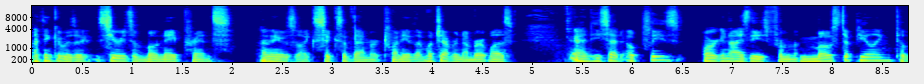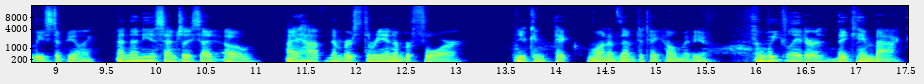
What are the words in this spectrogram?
I think it was a series of Monet prints. I think it was like six of them or 20 of them, whichever number it was. And he said, Oh, please organize these from most appealing to least appealing. And then he essentially said, Oh, I have numbers three and number four. You can pick one of them to take home with you. A week later, they came back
